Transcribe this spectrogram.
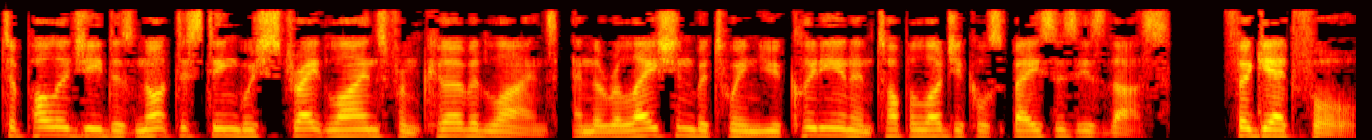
topology does not distinguish straight lines from curved lines, and the relation between Euclidean and topological spaces is thus forgetful.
